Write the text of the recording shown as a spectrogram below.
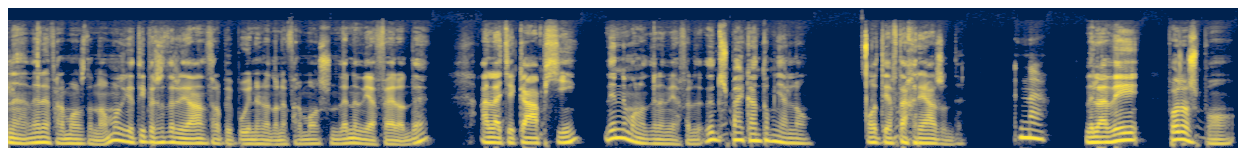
Ναι, δεν εφαρμόζεται ο νόμος, γιατί οι περισσότεροι άνθρωποι που είναι να τον εφαρμόσουν δεν ενδιαφέρονται, αλλά και κάποιοι δεν είναι μόνο ότι δεν ενδιαφέρονται, δεν τους πάει καν το μυαλό ότι αυτά χρειάζονται. ναι Δηλαδή, πώς να σου πω.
